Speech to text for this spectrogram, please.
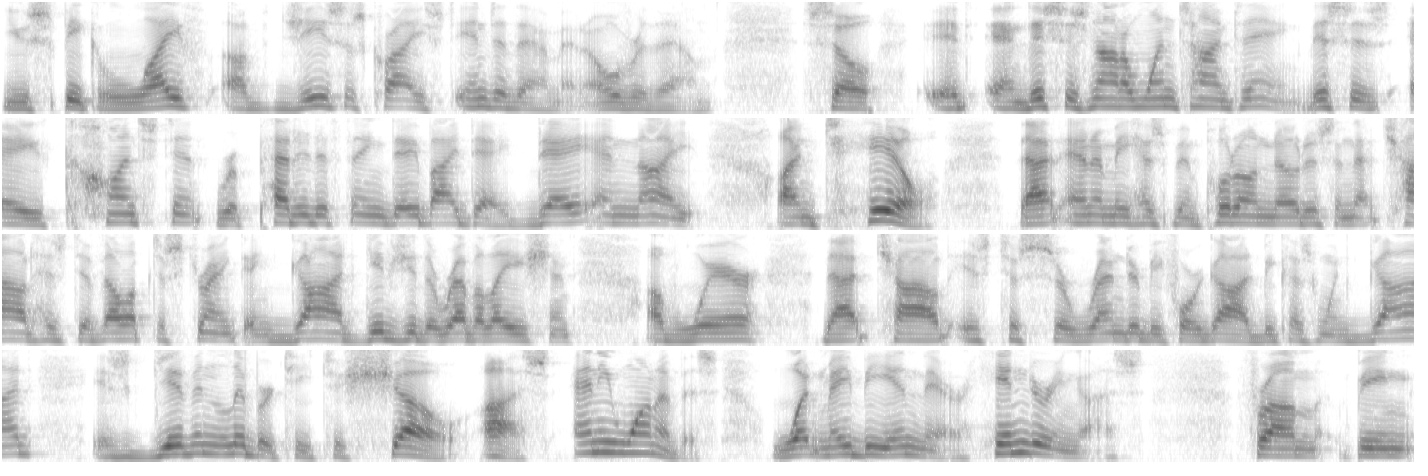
you speak life of Jesus Christ into them and over them. So, it, and this is not a one time thing. This is a constant, repetitive thing day by day, day and night, until that enemy has been put on notice and that child has developed a strength and God gives you the revelation of where that child is to surrender before God. Because when God is given liberty to show us any one of us what may be in there hindering us from being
